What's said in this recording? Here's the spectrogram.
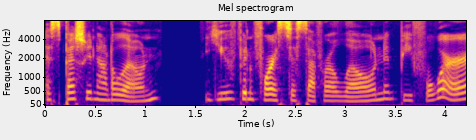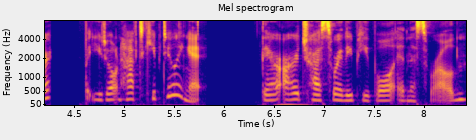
especially not alone. You've been forced to suffer alone before, but you don't have to keep doing it. There are trustworthy people in this world.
